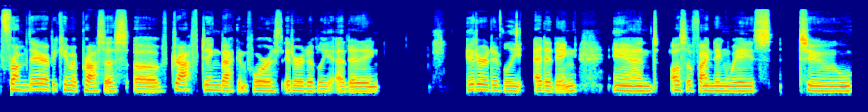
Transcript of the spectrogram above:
from there, it became a process of drafting back and forth, iteratively editing, iteratively editing, and also finding ways to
